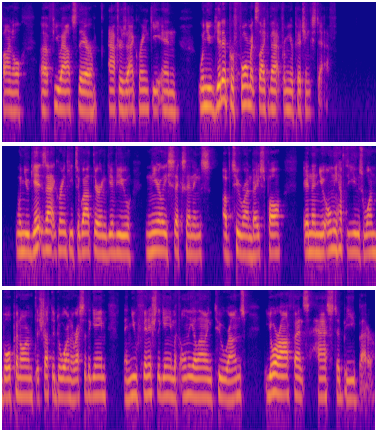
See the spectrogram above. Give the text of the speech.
final uh, few outs there after Zach Greinke and when you get a performance like that from your pitching staff, when you get Zach Greinke to go out there and give you nearly six innings of two run baseball, and then you only have to use one bullpen arm to shut the door on the rest of the game, and you finish the game with only allowing two runs, your offense has to be better.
